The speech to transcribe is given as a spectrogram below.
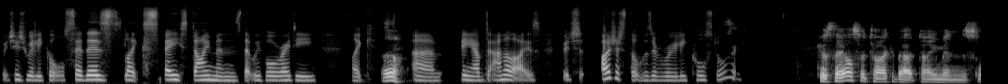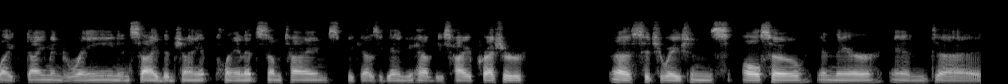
which is really cool. So there's like space diamonds that we've already like Oh. um, being able to analyze, which I just thought was a really cool story. Because they also talk about diamonds like diamond rain inside the giant planets sometimes, because again, you have these high pressure uh, situations also in there. And uh,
